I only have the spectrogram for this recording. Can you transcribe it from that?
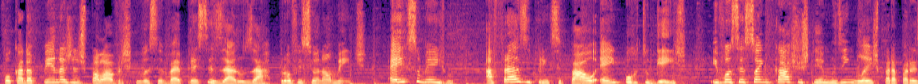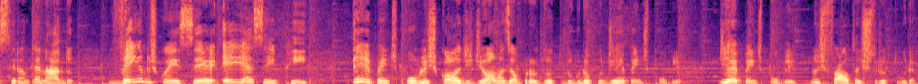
focado apenas nas palavras que você vai precisar usar profissionalmente. É isso mesmo, a frase principal é em português e você só encaixa os termos em inglês para parecer antenado. Venha nos conhecer ASAP. De Repente Publi Escola de Idiomas é um produto do grupo De Repente Publi. De Repente Publi, nos falta estrutura.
